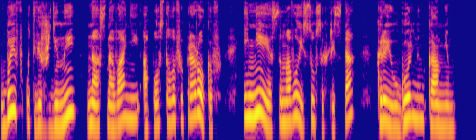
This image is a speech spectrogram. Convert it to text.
быв утверждены на основании апостолов и пророков, имея самого Иисуса Христа краеугольным камнем,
